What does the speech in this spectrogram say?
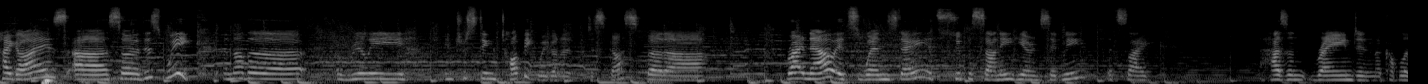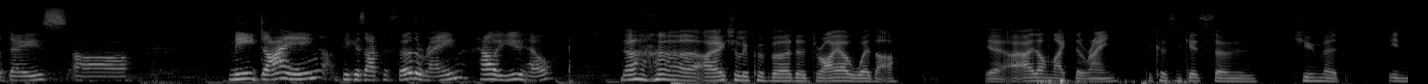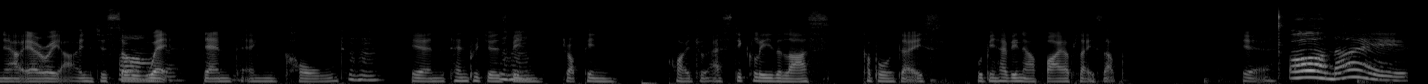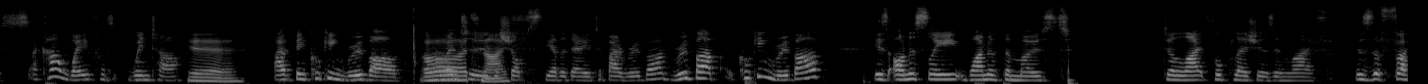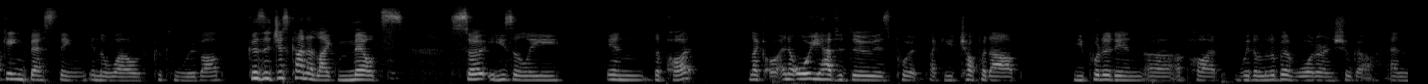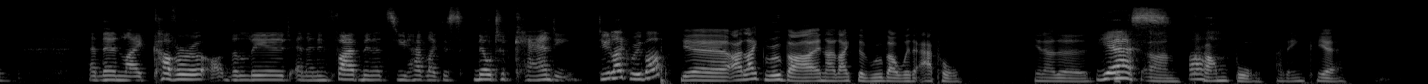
Hi guys, uh, so this week another really interesting topic we're going to discuss, but uh, right now it's Wednesday. It's super sunny here in Sydney. It's like hasn't rained in a couple of days. Uh, me dying because I prefer the rain. How are you, Hel? I actually prefer the drier weather. Yeah, I, I don't like the rain because it gets so humid in our area and it's just so Oh, wet, okay. damp, and cold. Mm-hmm. Yeah, and the temperature's been dropping quite drastically the last couple of days. We've been having our fireplace up. Yeah, Oh, nice! I can't wait for winter. yeah. I've been cooking rhubarb. Oh, I went that's to the shops the other day to buy rhubarb. Rhubarb cooking rhubarb is honestly one of the most delightful pleasures in life. It's the fucking best thing in the world cooking rhubarb because it just kind of like melts so easily in the pot. Like and all you have to do is put like you chop it up, you put it in a, a pot with a little bit of water and sugar and and then like cover the lid and then in five minutes you have like this melted candy do you like rhubarb Yeah, I like rhubarb and I like the rhubarb with apple. You know the the, Yes. um Oh. crumble. I think yeah.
